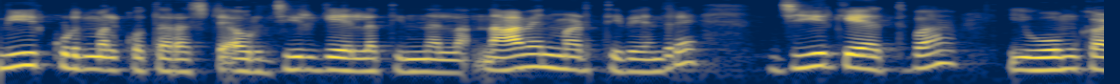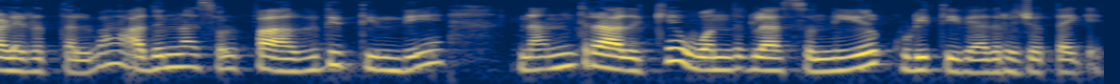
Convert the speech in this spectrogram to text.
ನೀರು ಕುಡಿದು ಮಲ್ಕೋತಾರೆ ಅಷ್ಟೇ, ಅವ್ರು ಜೀರಿಗೆ ಎಲ್ಲ ತಿನ್ನಲ್ಲ. ನಾವೇನು ಮಾಡ್ತೀವಿ ಅಂದರೆ, ಜೀರಿಗೆ ಅಥವಾ ಈ ಓಂಕಾಳು ಇರುತ್ತಲ್ವ, ಅದನ್ನು ಸ್ವಲ್ಪ ಅಗದಿ ತಿಂದು ನಂತರ ಅದಕ್ಕೆ ಒಂದು ಗ್ಲಾಸ್ ನೀರು ಕುಡಿತೀವಿ ಅದರ ಜೊತೆಗೆ.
